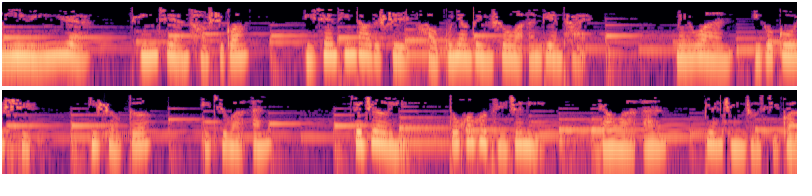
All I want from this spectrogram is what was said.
网易云音乐，听见好时光。你现在听到的是好姑娘对你说晚安电台，每晚一个故事，一首歌，一句晚安，在这里，都欢会陪着你，让晚安变成一种习惯。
